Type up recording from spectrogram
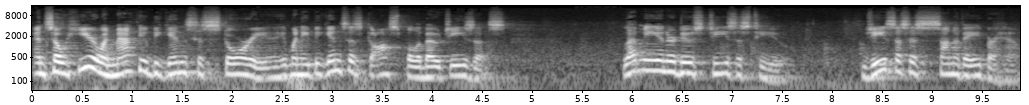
And so, here, when Matthew begins his story, when he begins his gospel about Jesus, let me introduce Jesus to you. Jesus is son of Abraham.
